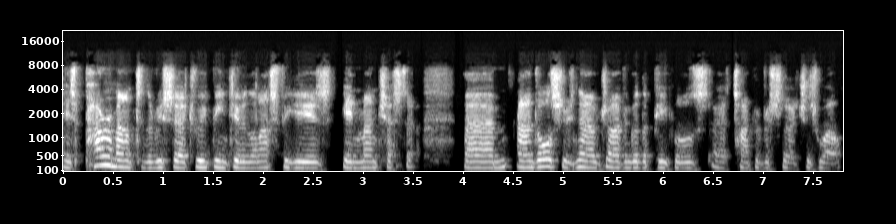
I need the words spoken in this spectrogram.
is paramount to the research we've been doing the last few years in Manchester, um, and also is now driving other people's uh, type of research as well.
